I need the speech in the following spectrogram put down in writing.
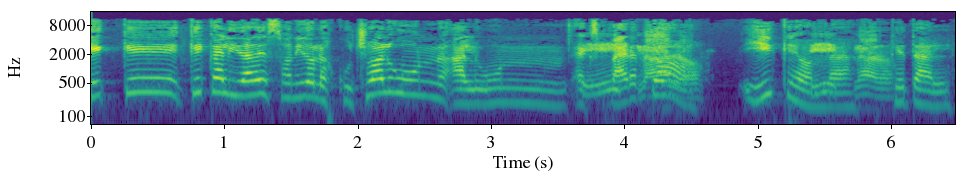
¿Qué, qué, ¿Qué calidad de sonido lo escuchó algún algún experto? ¿Y qué onda? ¿Qué tal?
